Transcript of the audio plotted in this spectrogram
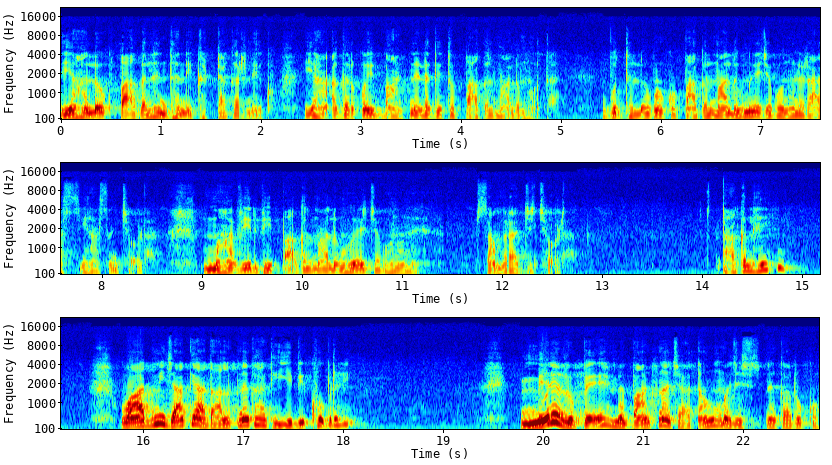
यहाँ लोग पागल हैं धन इकट्ठा करने को। यहाँ अगर कोई बांटने लगे तो पागल मालूम होता बुद्ध लोगों को पागल मालूम है जब उन्होंने राज सिंहासन छोड़ा। महावीर भी पागल मालूम हुए जब उन्होंने साम्राज्य छोड़ा। पागल है ही। वो आदमी जाके अदालत ने कहा कि ये भी खूब रही। मेरे रुपए मैं बांटना चाहता हूँ, मजिस्ट्रेट ने कहा, रुको,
